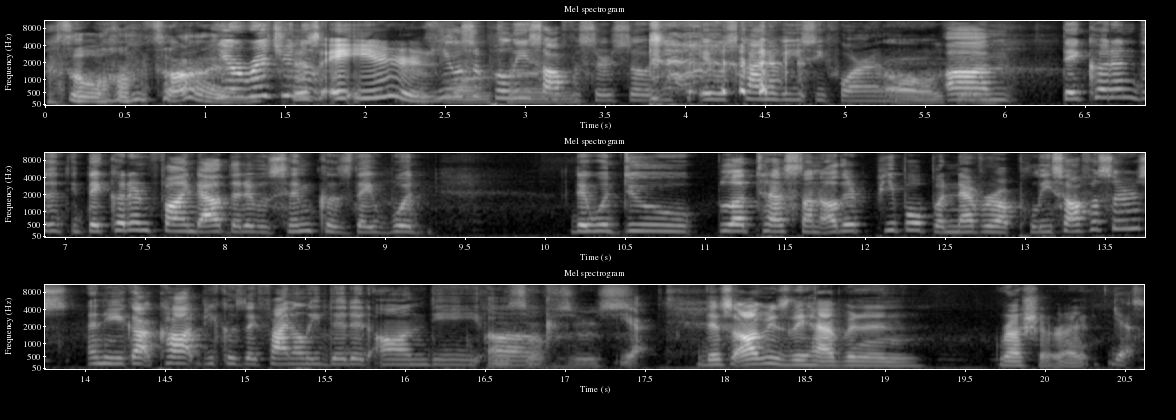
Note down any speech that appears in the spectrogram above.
that's a long time. he Just originally eight years. he was a Long police time. officer, so he, it was kind of easy for him. Oh, okay. Um, they couldn't they couldn't find out that it was him because they would they would do blood tests on other people, but never on police officers. And he got caught because they finally did it on the Police uh, officers. yeah. This obviously happened in Russia, right? Yes.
